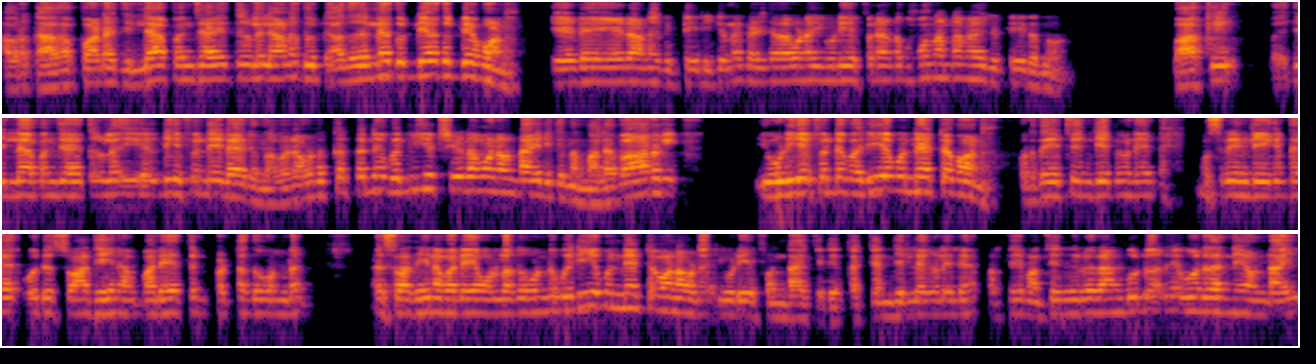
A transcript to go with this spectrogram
അവർക്ക് ആകപ്പാടെ ജില്ലാ പഞ്ചായത്തുകളിലാണ് അത് തന്നെ തുല്യാതുല്യമാണ് ഏഴ് ഏഴാണ് കിട്ടിയിരിക്കുന്നത്. കഴിഞ്ഞ തവണ യു ഡി എഫിനാണ് മൂന്നെണ്ണമേ കിട്ടിയിരുന്നുള്ളൂ. ബാക്കി ജില്ലാ പഞ്ചായത്തുകൾ എൽ ഡി എഫിന്റെ ഇടായിരുന്നു അപ്പോൾ അവിടെയൊക്കെ തന്നെ വലിയ ക്ഷീണമാണ് ഉണ്ടായിരിക്കുന്നത്. മലബാറിൽ യു ഡി എഫിന്റെ വലിയ മുന്നേറ്റമാണ്. പ്രത്യേകിച്ച് ഇന്ത്യൻ യൂണിയൻ മുസ്ലിം ലീഗിന്റെ ഒരു സ്വാധീന വലയത്തിൽ പെട്ടതുകൊണ്ട് സ്വാധീന വലയം ഉള്ളതുകൊണ്ട് വലിയ മുന്നേറ്റമാണ് അവിടെ യു ഡി എഫ് ഉണ്ടാക്കിയത്. തെക്കൻ ജില്ലകളിലെ പ്രത്യേകിച്ച് മധ്യ തിരുവിതാംകൂർ അതേപോലെ തന്നെ ഉണ്ടായി.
